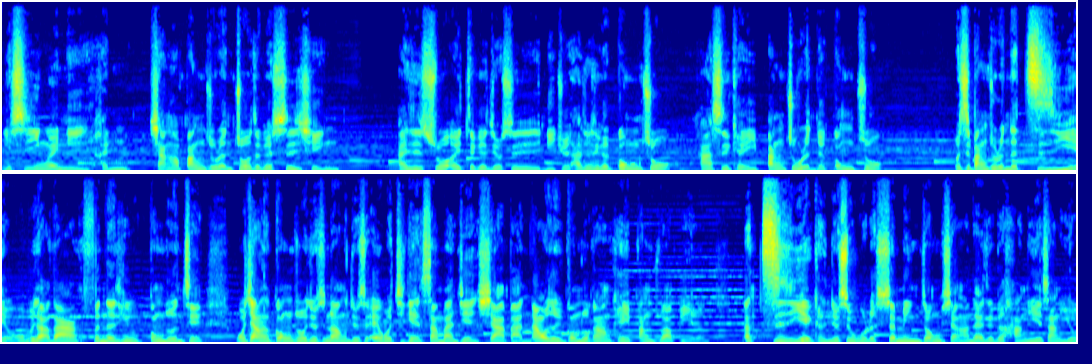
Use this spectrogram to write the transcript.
你是因为你很想要帮助人做这个事情，还是说，哎，这个就是你觉得它就是一个工作，它是可以帮助人的工作，不是帮助人的置业？我不晓得大家分得清楚工作跟职业。我讲的工作就是那种，就是哎，我几点上班，几点下班，那我这个工作刚好可以帮助到别人。”那置业可能就是我的生命中想要在这个行业上有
